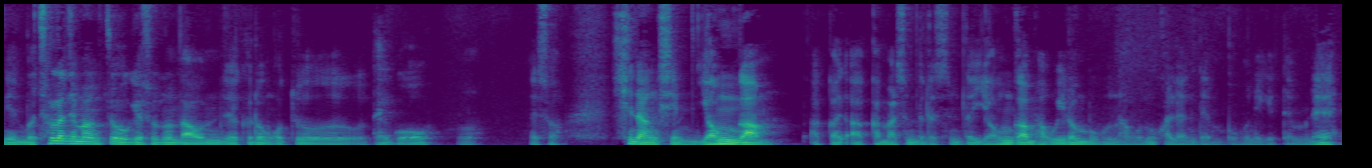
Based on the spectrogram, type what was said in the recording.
음. 뭐 천라제망 쪽에서도 나오는 이제 그런 것도 되고, 어. 그래서 신앙심, 영감, 아까 아까 말씀드렸습니다. 영감하고 이런 부분하고도 관련된 부분이기 때문에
